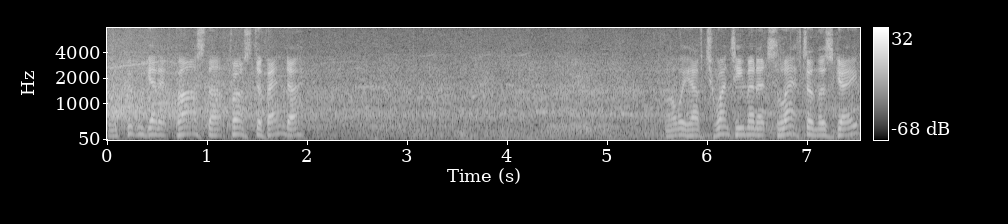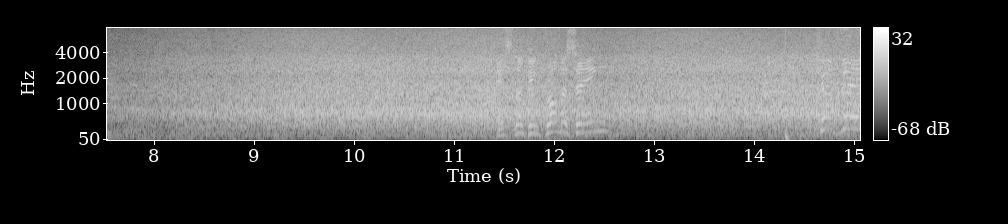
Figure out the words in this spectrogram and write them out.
They couldn't get it past that first defender. Well, we have 20 minutes left in this game. It's looking promising. Could be.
